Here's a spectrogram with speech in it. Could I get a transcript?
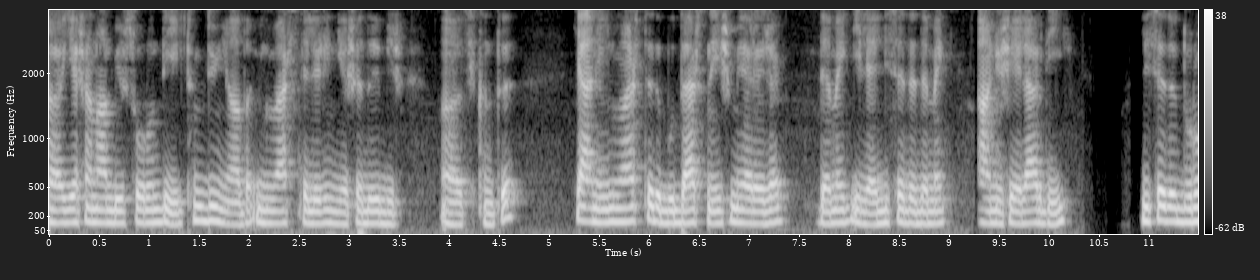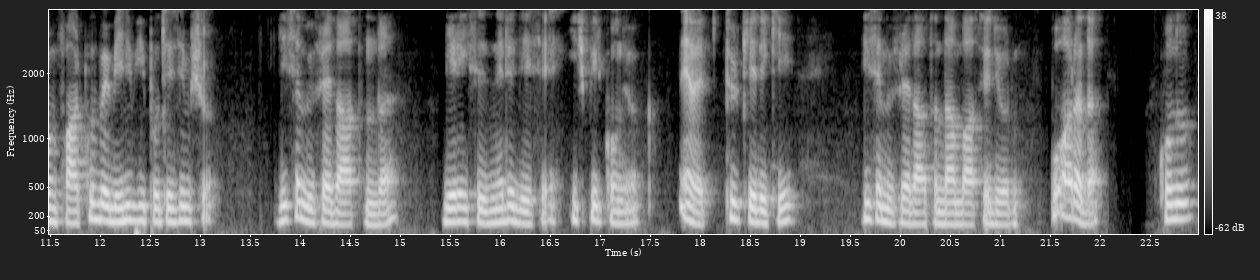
yaşanan bir sorun değil. Tüm dünyada üniversitelerin yaşadığı bir e, sıkıntı. Yani üniversitede bu ders ne işime yarayacak demek ile lisede demek aynı şeyler değil. Lisede durum farklı ve benim hipotezim şu. Lise müfredatında gereksiz neredeyse hiçbir konu yok. Evet, Türkiye'deki lise müfredatından bahsediyorum. Bu arada Konu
